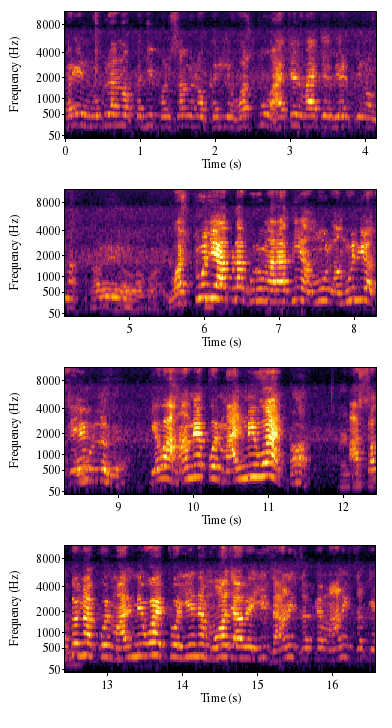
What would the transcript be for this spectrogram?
કરી નુગરાનો કદી પણ સંગ નો કરીએ. વસ્તુ હાચે વાચે વેડફી નો. ના વસ્તુ જે આપણા ગુરુ મહારાજની અમૂલ અમૂલ્ય છે. એવા સામે કોઈ માલમી હોય આ શબ્દના કોઈ માલમી હોય તો એને મોજ આવે એ જાણી શકે માણી શકે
